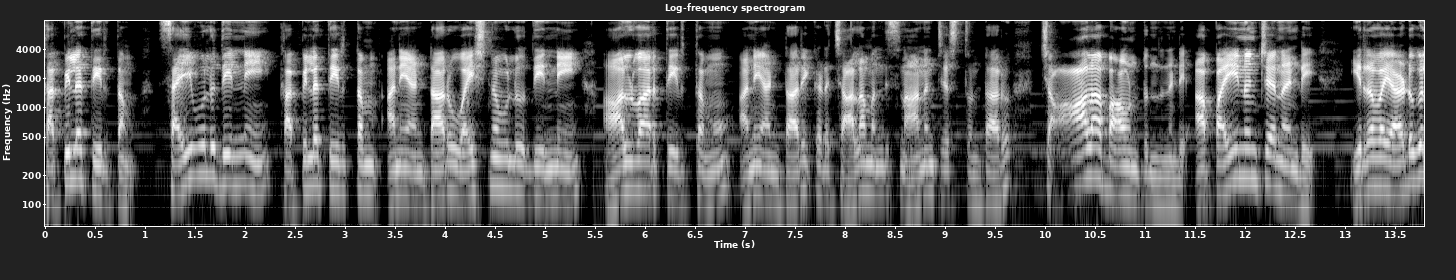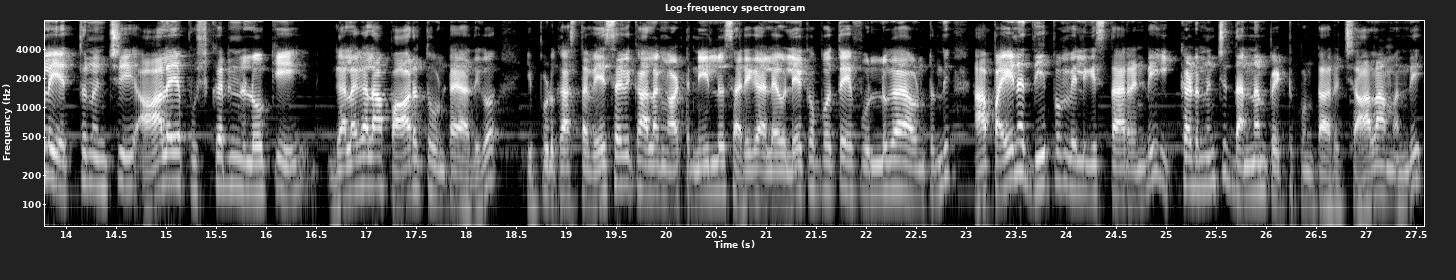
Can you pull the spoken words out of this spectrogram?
కపిల తీర్థం శైవులు దీన్ని కపిల తీర్థం అని అంటారు. వైష్ణవులు దీన్ని ఆల్వార్ తీర్థము అని అంటారు. ఇక్కడ చాలామంది స్నానం చేస్తుంటారు. చాలా బాగుంటుందండి ఆ పైనుంచేనండి. ఇరవై అడుగుల ఎత్తు నుంచి ఆలయ పుష్కరిణిలోకి గలగలా పారుతూ ఉంటాయి. అదిగో ఇప్పుడు కాస్త వేసవి కాలం కాబట్టి నీళ్ళు సరిగా లేవు. లేకపోతే ఫుల్గా ఉంటుంది. ఆ పైన దీపం వెలిగిస్తారండి. ఇక్కడ నుంచి దండం పెట్టుకుంటారు చాలామంది.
